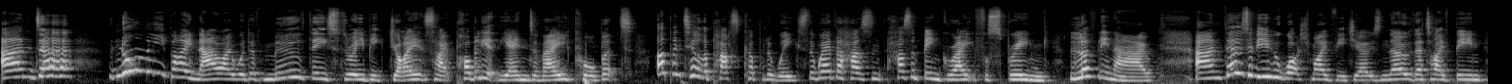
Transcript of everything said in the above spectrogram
And uh, normally by now I would have moved these three big giants out probably at the end of April, but up until the past couple of weeks, the weather hasn't hasn't been great for spring. Lovely now. And those of you who watch my videos know that I've been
